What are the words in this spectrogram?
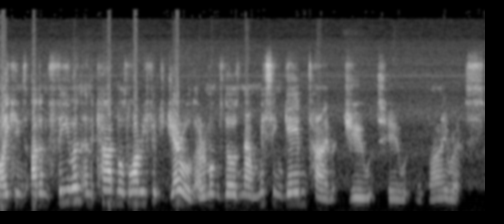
Vikings Adam Thielen and the Cardinals Larry Fitzgerald are amongst those now missing game time due to the virus.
